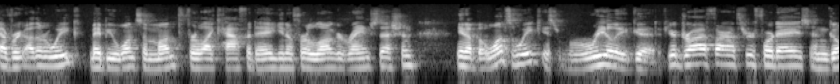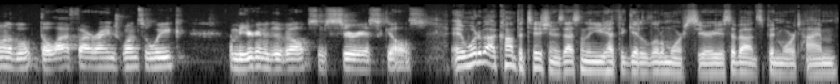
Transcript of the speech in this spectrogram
every other week, maybe once a month for like half a day, you know, for a longer range session. You know, but once a week is really good. If you're dry firing three or four days and going to the, the live fire range once a week, I mean, you're going to develop some serious skills. And what about competition? Is that something you'd have to get a little more serious about and spend more time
